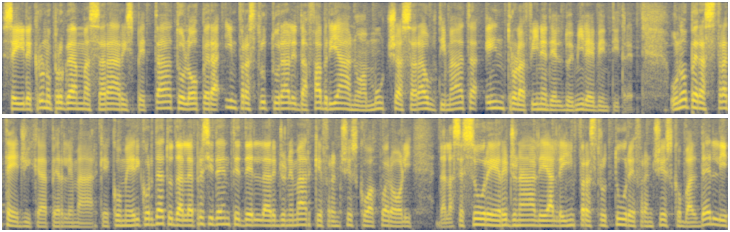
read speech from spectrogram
Se il cronoprogramma sarà rispettato, l'opera infrastrutturale da Fabriano a Muccia sarà ultimata entro la fine del 2023. Un'opera strategica per le Marche, come ricordato dal presidente della Regione Marche Marche Francesco Acquaroli, dall'assessore regionale alle infrastrutture Francesco Baldelli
